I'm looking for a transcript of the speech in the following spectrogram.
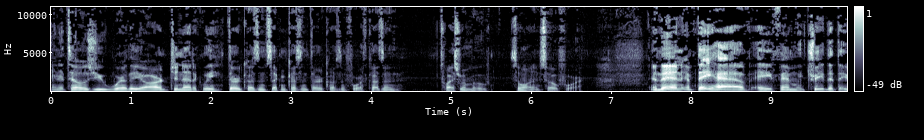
And it tells you where they are genetically third cousin, second cousin, third cousin, fourth cousin, twice removed, so on and so forth. And then if they have a family tree that they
